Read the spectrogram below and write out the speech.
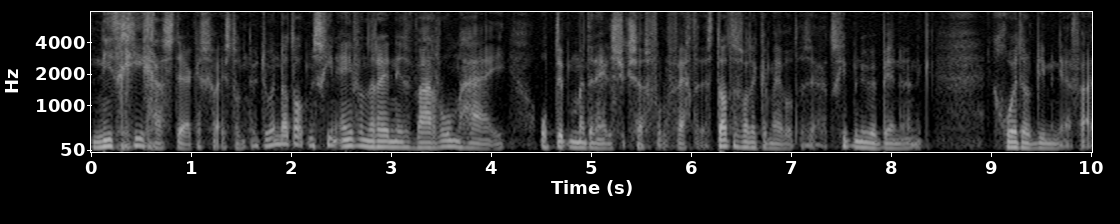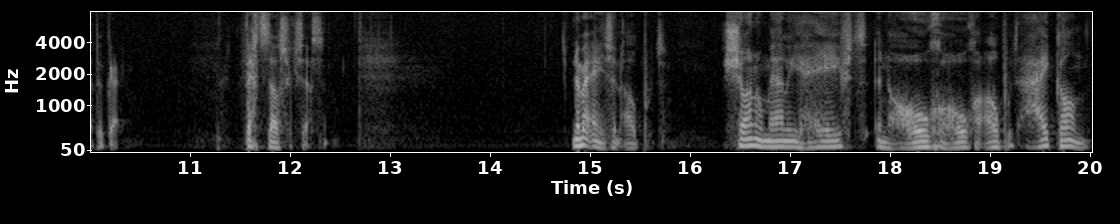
niet gigasterk is geweest tot nu toe. En dat dat misschien een van de redenen is waarom hij op dit moment een hele succesvolle vechter is. Dat is wat ik ermee wilde zeggen. Het schiet me nu weer binnen en ik, ik gooi het er op die manier even uit. Oké. Vechtstijl successen. Nummer 1 zijn output. Sean O'Malley heeft een hoge, hoge output. Hij kan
